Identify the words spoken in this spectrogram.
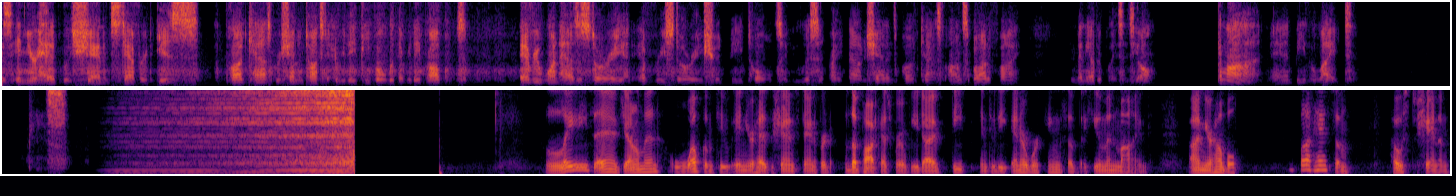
In Your Head with Shannon Standiford is a podcast where Shannon talks to everyday people with everyday problems. Everyone has a story, and every story should be told. So you listen right now to Shannon's podcast on Spotify and many other places, y'all. Come on, man, be the light. Peace. Ladies and gentlemen, welcome to In Your Head with Shannon Standiford, the podcast where we dive deep into the inner workings of the human mind. I'm your humble, but handsome, host Shannon,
